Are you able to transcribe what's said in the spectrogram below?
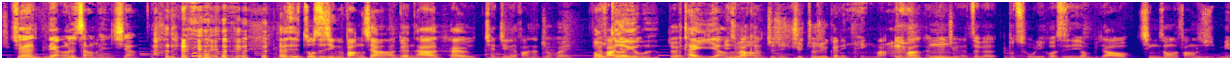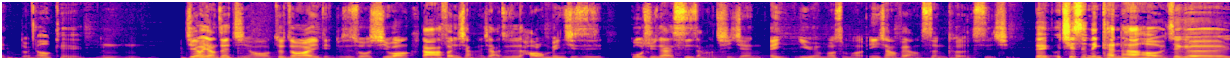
觉，虽然两个人长得很像，对。但是做事情的方向啊，跟他还有前进的方向就会风格也不太一样。颜清标可能就去去就去跟你拼嘛，颜宽恒可能就觉得这个不处理，或是用比较轻松的方式去面对。OK，嗯嗯嗯。今天我讲这集哦，最重要一点就是说，希望大家分享一下，就是郝龙斌其实过去在市长期间，哎，议员有没有什么印象非常深刻的事情？对，其实你看他哈，这个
